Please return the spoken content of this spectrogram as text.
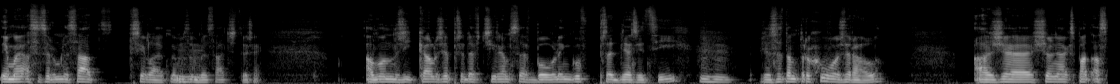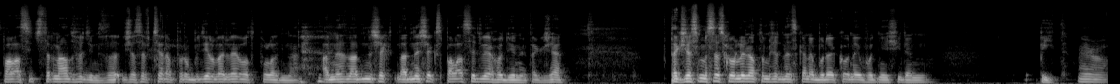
je moje asi 73 let, nebo Mhm. 74. A on říkal, že předevčírem se v bowlingu v Předměřicích, Mhm. že se tam trochu ožral a že šel nějak spát a spal asi 14 hodin, že se včera probudil ve dvě odpoledne a dnes, na, dnešek, na dnešek spal asi dvě hodiny, takže, takže jsme se shodli na tom, že dneska nebude jako nejvhodnější den pít. Jo,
